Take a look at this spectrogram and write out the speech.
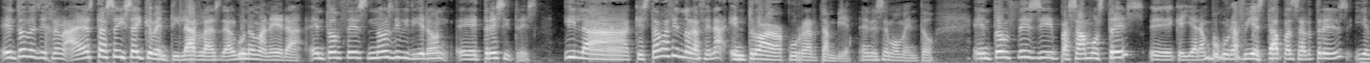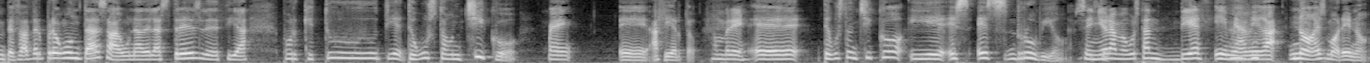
Entonces dijeron, a estas seis hay que ventilarlas de alguna manera. Entonces nos dividieron eh, tres y tres. Y la que estaba haciendo la cena entró a currar también en ese momento. Entonces pasamos tres, eh, que ya era un poco una fiesta pasar tres, y empezó a hacer preguntas a una de las tres. Le decía, porque tú te gusta un chico. Eh, acierto. Hombre. Eh, te gusta un chico y es, es rubio. Señora, me gustan 10. Y mi amiga, no, es moreno.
